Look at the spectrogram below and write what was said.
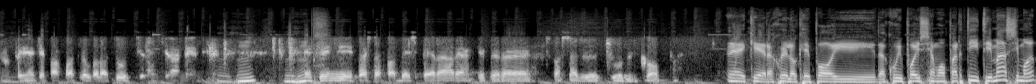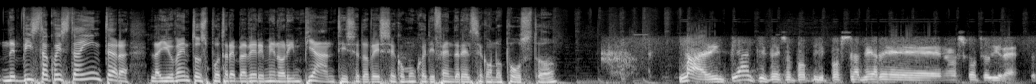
non fa niente fa 4 gol a tutti, ultimamente. Uh-huh, uh-huh. E quindi questo fa ben sperare anche per eh, il passaggio del turno in Coppa. Eh, che era quello che poi, da cui poi siamo partiti. Massimo, vista questa Inter, la Juventus potrebbe avere meno rimpianti se dovesse comunque difendere il secondo posto? Ma rimpianti penso proprio di possa avere nello scontro diretto,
